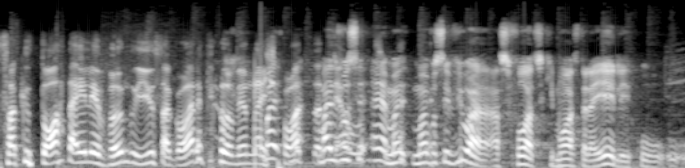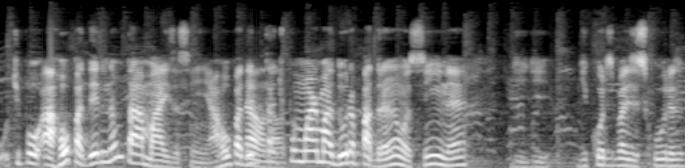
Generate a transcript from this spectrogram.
Só que o Thor tá elevando isso agora, pelo menos nas Mas, fotos. mas até você, o- é, mas, mas você viu a- as fotos que mostra ele? o- o- tipo, a roupa dele não tá mais assim. A roupa dele Não, tá não. tipo uma armadura padrão, assim, né? De, de, de cores mais escuras.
